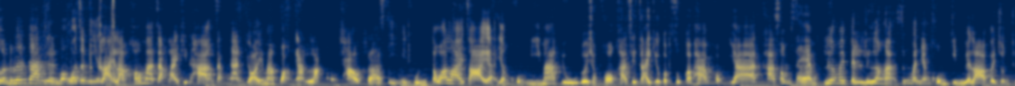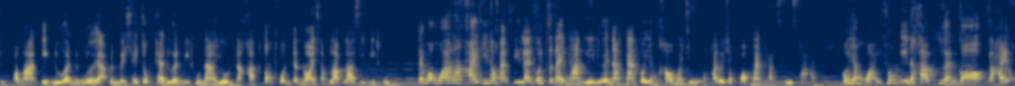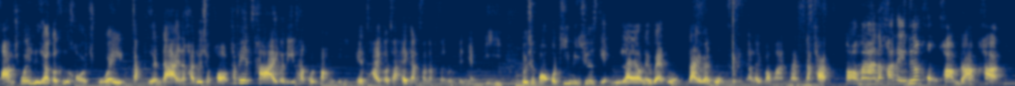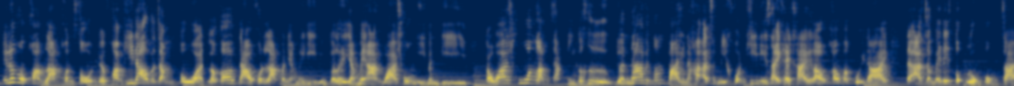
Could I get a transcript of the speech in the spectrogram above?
ส่วนเรื่องการเงินมองว่าจะมีรายรับเข้ามาจากหลายทิศทางจากงานย่อยมากกว่างานหลักของชาวราศีมิถุน แต่ว่ารายจ่ายอะยังคงมีมากอยู่ โดยเฉพาะค่าใช้จ่ายเกี่ยวกับสุขภาพของญาติ ค่าซ่อมแซม เรื่องไม่เป็นเรื่องอะ ซึ่งมันยังคงกินเวลาไปจนถึงประมาณอีกเดือนหนึ่งเลยอะ มันไม่ใช่จบแค่เดือนมิถุนายนนะคะ ต้องทนกันหน่อยสำหรับราศีมิถุน แต่มองว่าถ้าใครที่ทำงานฟรีแลนซ์ก็จะได้งานเรื่อยๆนะ งานก็ยังเข้ามาอยู่นะคะ โดยเฉพาะงานการสื่อสาร ก็ยังไหวช่วงนี้นะคะ เพื่อนก็จะให้ความช่วยเหลือก็คือขอช่วยจากเพื่อนได้นะคะ โดยเฉพาะถ้าเพศชายก็ดีถ้าคนฝั่งเป็นผู้หญิงเพศชายก็จะให้การสนับสนุนเป็นอย่างดี โดยเฉพาะคนที่มีชื่อเสียงอยู่แล้วในแวดวงใดแวดวงหนึ่งอะไรประมาณนั้นนะคะ ต่อมานะคะในเรื่องของความรักค่ะในเรื่องของความรักคนโสดด้วยความที่ดาวประจำตัว แล้วก็ดาวคนรักมันยังไม่ดีพิมก็เลยยังไม่อ่านว่าช่วงนี้มันดี แต่ว่าช่วงหลังจากนี้ก็คือเดือนหน้าเป็นต้นไปนะคะ อาจจะมีคนที่นิสัยคล้ายๆ เราเข้ามาคุยได้ แต่อาจจะไม่ได้ตกลงปรงใจ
